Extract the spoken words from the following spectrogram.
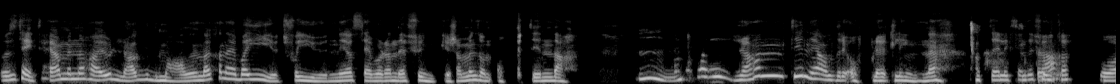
og så tenkte jeg ja, men nå har jeg jo lagd malen, da kan jeg bare gi ut for juni og se hvordan det funker som en sånn opt-in, da. Mm. Det bare rant inn, jeg har aldri opplevd lignende. At det liksom, det funka så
